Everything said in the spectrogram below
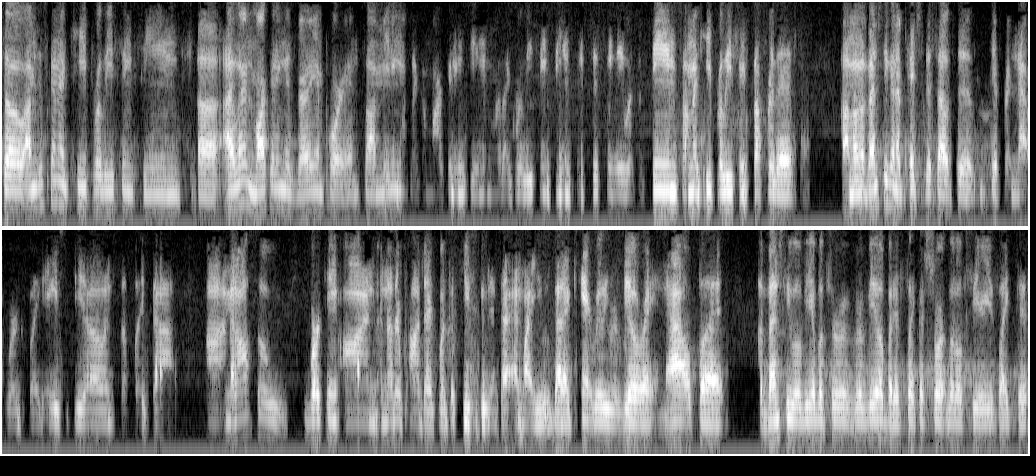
so I'm just gonna keep releasing scenes. Uh, I learned marketing is very important, so I'm meeting with like a marketing team and we're like releasing scenes consistently with the theme. So I'm gonna keep releasing stuff for this. Um, I'm eventually gonna pitch this out to different networks like HBO and stuff like that. Uh, and also working on another project with a few students at NYU that I can't really reveal right now, but eventually we'll be able to re- reveal, but it's like a short little series like this,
